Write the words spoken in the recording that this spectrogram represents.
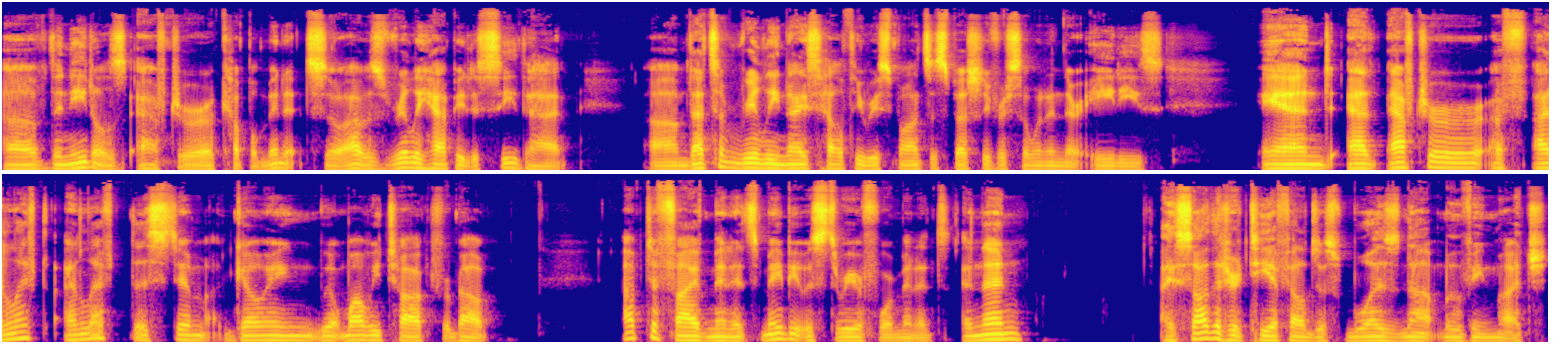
of the needles after a couple minutes. So I was really happy to see that. Um, that's a really nice, healthy response, especially for someone in their 80s and at, after a, I left, I left the stim going while we talked for about up to five minutes. Maybe it was three or four minutes, and then I saw that her TFL just was not moving much.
